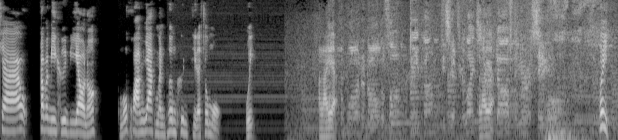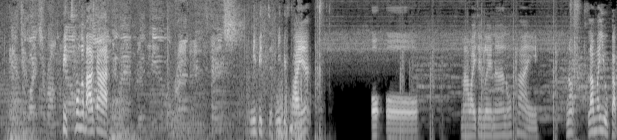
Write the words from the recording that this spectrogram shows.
เช้า ก็มันมีคืนเดียวเนาะ ผมว่าความยากมันเพิ่มขึ้นทีละชั่วโมง อุ๊ยอะไรอะ อะไรอะ เฮ้ย ปิดช่องระบายอากาศ มีปิด มีปิดไฟฮะ โอ้โอมาไวจังเลยนะน้องไข่ เนาะเรามาอยู่กับ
